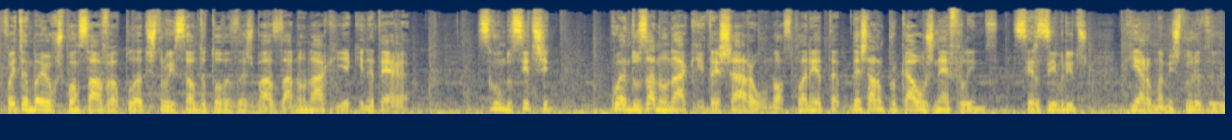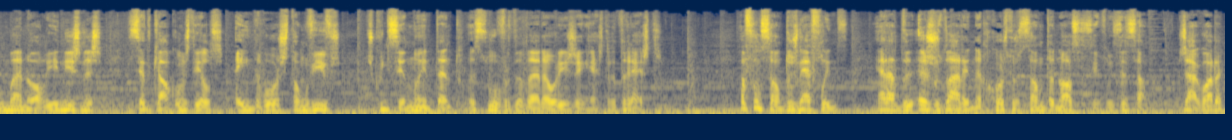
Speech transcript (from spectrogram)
foi também o responsável pela destruição de todas as bases Anunnaki aqui na Terra. Segundo Sitchin, quando os Anunnaki deixaram o nosso planeta, deixaram por cá os Nephilim, seres híbridos que eram uma mistura de humano-alienígenas, sendo que alguns deles ainda hoje estão vivos, desconhecendo, no entanto, a sua verdadeira origem extraterrestre. A função dos Nephilim era a de ajudarem na reconstrução da nossa civilização. Já agora,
